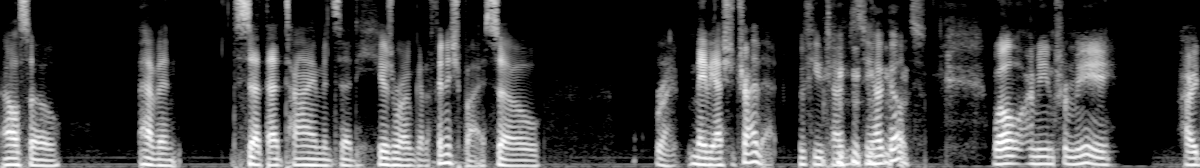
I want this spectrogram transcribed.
I also haven't set that time and said here's where I'm going to finish by. So, right, maybe I should try that a few times and see how it goes. well, I mean, for me, I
